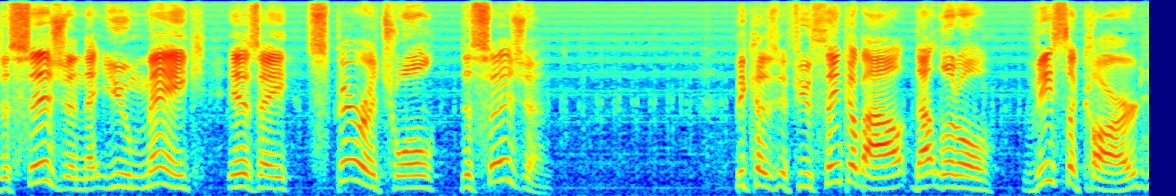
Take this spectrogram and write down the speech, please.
decision that you make is a spiritual decision. Because if you think about that little Visa card,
